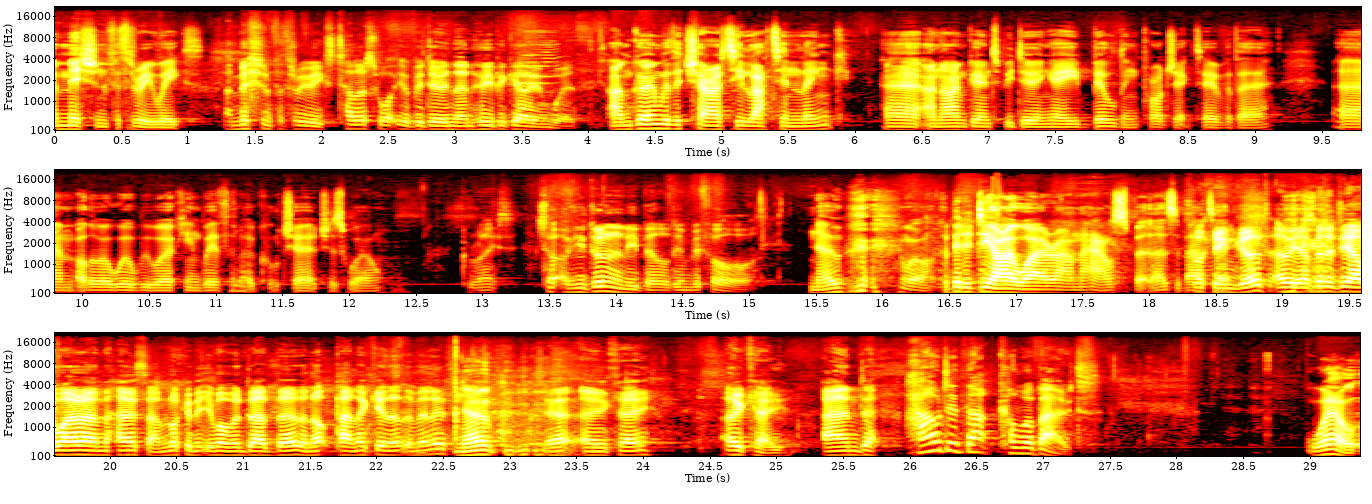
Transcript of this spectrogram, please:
a mission for three weeks. A mission for three weeks. Tell us what you'll be doing then, who you'll be going with. I'm going with the charity Latin Link, uh, and I'm going to be doing a building project over there, um, although I will be working with the local church as well. Great. So, have you done any building before? No, well, a bit of DIY around the house, but that's about Looking it. good. Oh, yeah, a bit of DIY around the house. I'm looking at your mum and dad there. They're not panicking at the minute. No, Yeah, okay. Okay. And uh, how did that come about? well,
